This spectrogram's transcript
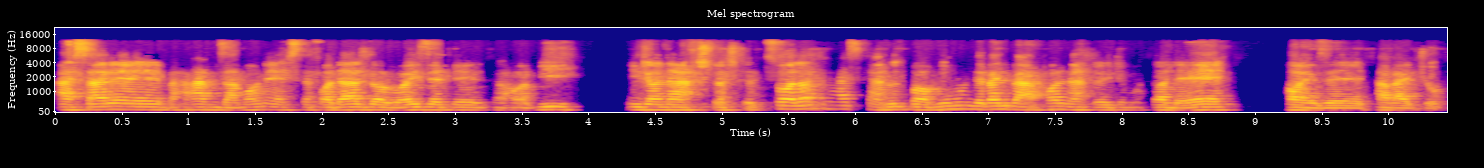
اثر همزمان استفاده از داروهای ضد التهابی اینجا نقش داشته؟ سوالاتی هست که هنوز باقی مونده ولی به حال نتایج مطالعه حائز توجه.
